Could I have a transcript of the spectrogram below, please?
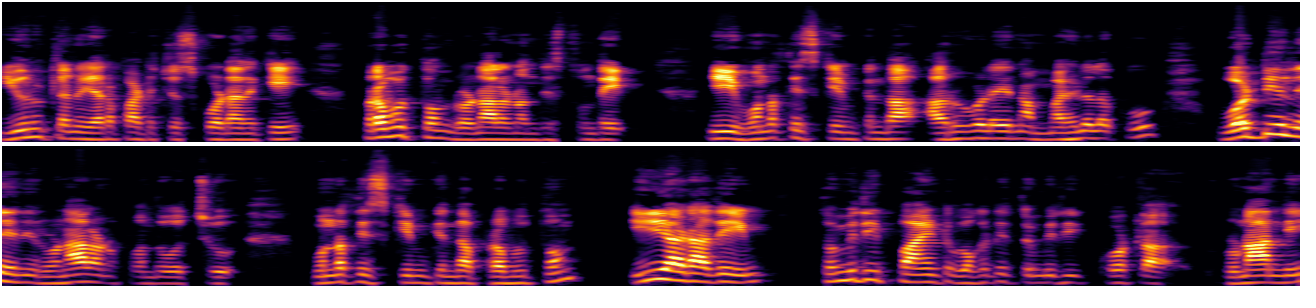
యూనిట్లను ఏర్పాటు చేసుకోవడానికి ప్రభుత్వం రుణాలను అందిస్తుంది. ఈ ఉన్నతి స్కీమ్ కింద అర్హులైన మహిళలకు వడ్డీ లేని రుణాలను పొందవచ్చు. ఉన్నతి స్కీమ్ కింద ప్రభుత్వం ఈ ఏడాది తొమ్మిది పాయింట్ ఒకటి తొమ్మిది కోట్ల రుణాన్ని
